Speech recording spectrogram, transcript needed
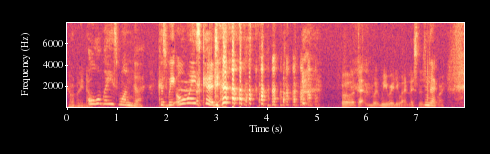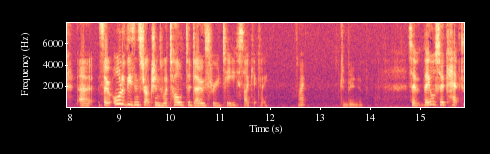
probably not. Always wonder, because we always could. Don't- we- we really won't, listeners. No. Don't worry. uh, so all of these instructions were told to Do through Ti psychically, right? Convenient. So they also kept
